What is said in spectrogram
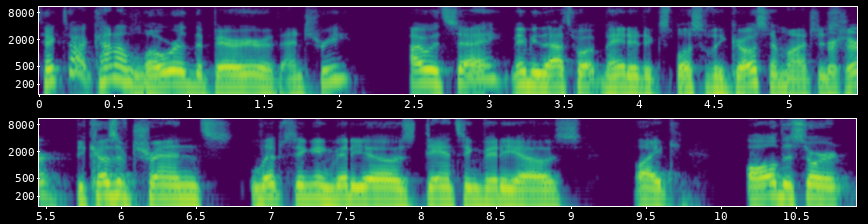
TikTok kind of lowered the barrier of entry, I would say. Maybe that's what made it explosively grow so much. Is For sure. because of trends, lip syncing videos, dancing videos, like all the sort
